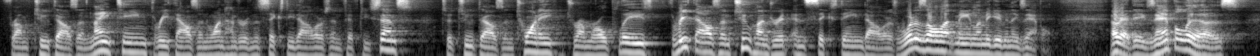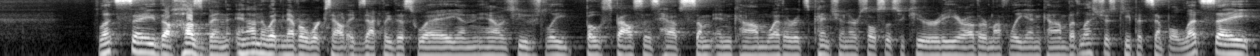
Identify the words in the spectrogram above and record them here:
from 2019 $3,160.50 to 2020 drum roll please. $3,216 what does all that mean? Let me give you an example. Okay the example is let's say the husband, and I know it never works out exactly this way, and you know, it's usually both spouses have some income, whether it's pension or social security or other monthly income, but let's just keep it simple. Let's say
